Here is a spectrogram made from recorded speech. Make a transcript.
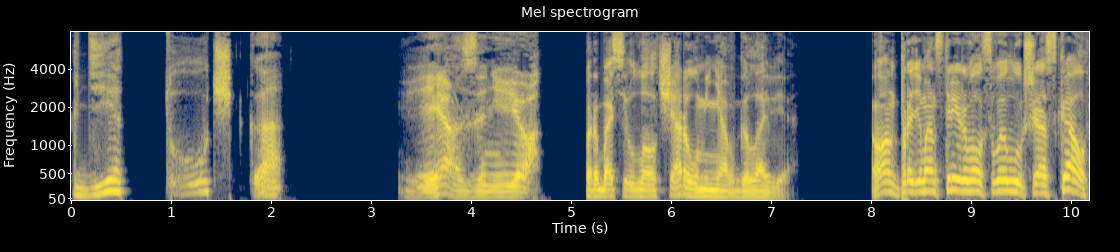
где тучка?» «Я за нее!» — пробасил волчара у меня в голове. Он продемонстрировал свой лучший оскал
